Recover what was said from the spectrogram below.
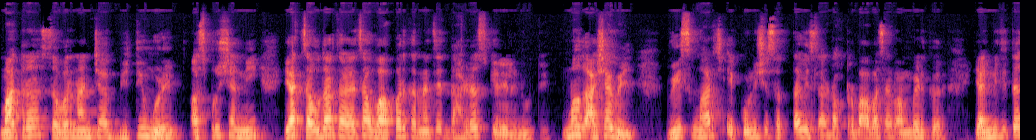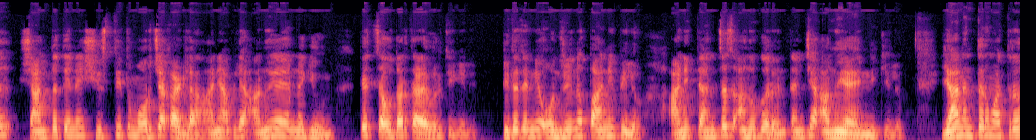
मात्र सवर्णांच्या भीतीमुळे अस्पृश्यांनी या चौदार तळ्याचा वापर करण्याचे धाडस केलेले नव्हते. मग अशा वेळी वीस मार्च एकोणीसशे सत्तावीसला डॉक्टर बाबासाहेब आंबेडकर यांनी तिथं शांततेने शिस्तीत मोर्चा काढला आणि आपल्या अनुयायांना घेऊन ते चौदार तळ्यावरती गेले. तिथे त्यांनी ओंजळीनं पाणी पिलं आणि त्यांचंच अनुकरण त्यांच्या अनुयायांनी केलं. यानंतर मात्र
